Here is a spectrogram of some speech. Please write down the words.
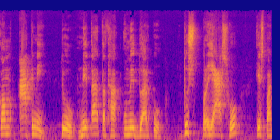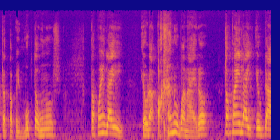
कम आँक्ने त्यो नेता तथा उम्मेदवारको दुष्प्रयास हो। यसबाट तपाईँ मुक्त हुनुहोस्। तपाईँलाई एउटा अखानु बनाएर तपाईँलाई एउटा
